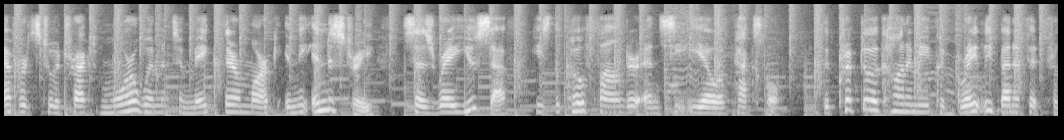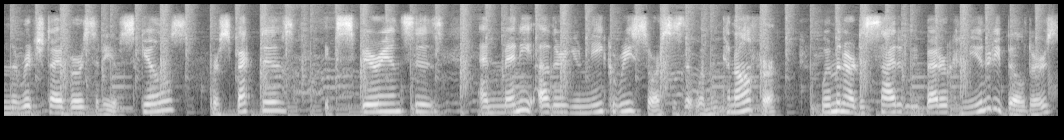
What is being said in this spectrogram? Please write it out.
efforts to attract more women to make their mark in the industry, says Ray Youssef. He's the co founder and CEO of Paxful. The crypto economy could greatly benefit from the rich diversity of skills, perspectives, experiences, and many other unique resources that women can offer. Women are decidedly better community builders,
